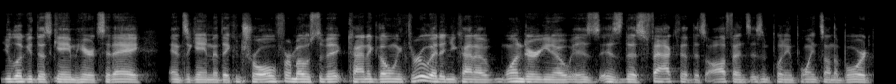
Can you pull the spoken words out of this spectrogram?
you look at this game here today and it's a game that they control for most of it kind of going through it and you kind of wonder you know is is this fact that this offense isn't putting points on the board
